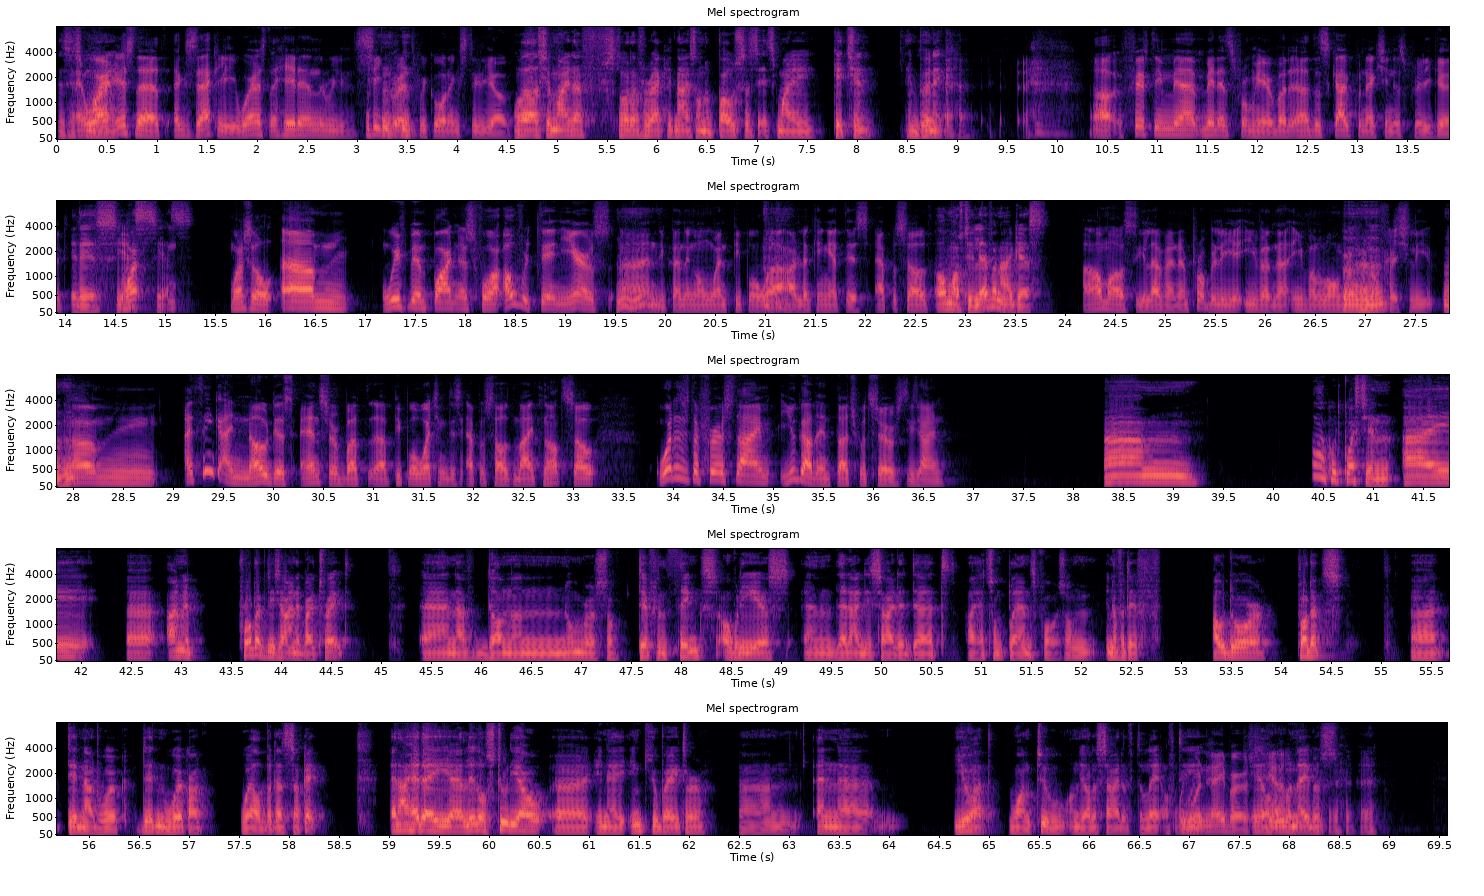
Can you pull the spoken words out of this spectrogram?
This is and my... where is that exactly? Where is the hidden re secret recording studio? Well, as you might have sort of recognized on the posters, it's my kitchen in Bunnik. uh, 15 minutes from here, but uh, the Skype connection is pretty good. It is, yes, Mar yes. Marcel, um, We've been partners for over 10 years, mm -hmm. and depending on when people uh, are looking at this episode. Almost 11, I guess. Almost 11, and probably even uh, even longer mm -hmm. unofficially. Mm -hmm. um, I think I know this answer, but uh, people watching this episode might not. So, what is the first time you got in touch with service design? Um, oh, good question. I uh, I'm a product designer by trade and I've done a numerous of different things over the years. And then I decided that I had some plans for some innovative outdoor products. Uh, did not work, didn't work out well, but that's okay. And I had a, a little studio uh, in an incubator, um, and uh, you had one too on the other side of the of the. We were neighbors. Yeah, yeah. we were neighbors.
